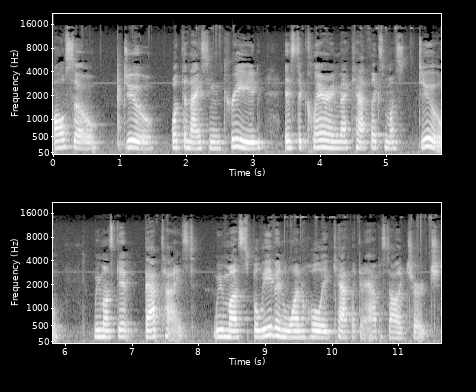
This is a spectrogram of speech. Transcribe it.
also do what the Nicene Creed is declaring that Catholics must do. We must get baptized. We must believe in one holy Catholic and Apostolic Church.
